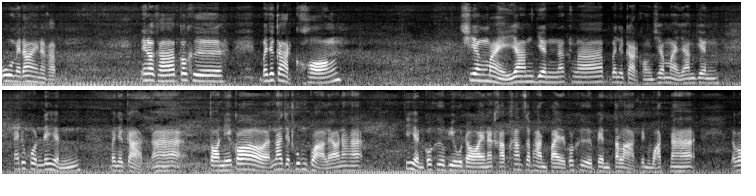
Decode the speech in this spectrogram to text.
อู้ไม่ได้นะครับ นี่แหละครับก็คือบรรยากาศของเชียงใหม่ยามเย็นนะครับ บรรยากาศของเชียงใหม่ยามเย็น ให้ทุกคนได้เห็นบรรยากาศนะฮะตอนนี้ก็น่าจะทุ่มกว่าแล้วนะฮะที่เห็นก็คือวิวดอยนะครับ ข้ามสะพานไปก็คือเป็นตลาดเป็นวัดนะฮะแล้วก็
